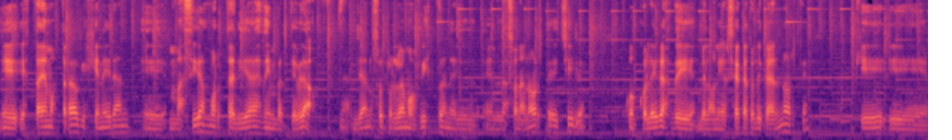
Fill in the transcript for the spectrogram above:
eh, está demostrado que generan masivas mortalidades de invertebrados. ¿ya? nosotros lo hemos visto en, la zona norte de Chile, con colegas de, de la Universidad Católica del Norte, que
